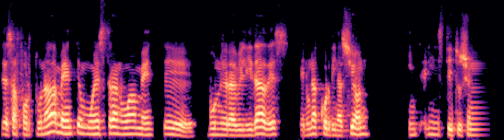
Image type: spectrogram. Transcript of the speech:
desafortunadamente muestra nuevamente vulnerabilidades en una coordinación institucional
